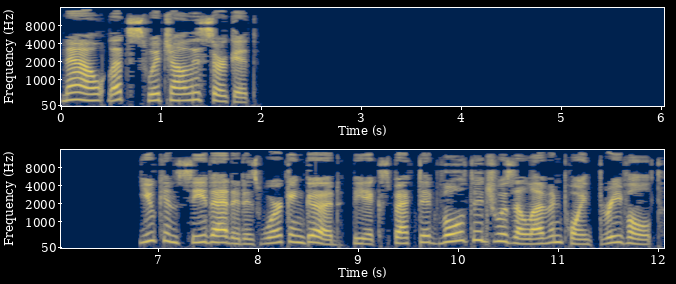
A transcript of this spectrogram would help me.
Now, let's switch on the circuit. You can see that it is working good. The expected voltage was 11.3 volt.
